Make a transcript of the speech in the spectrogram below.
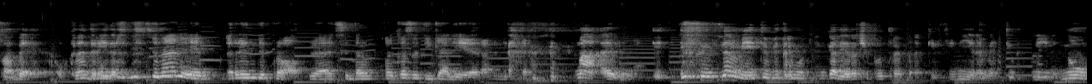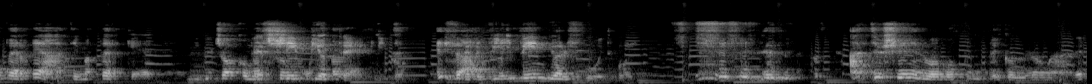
Vabbè, Oakland Il Raiders condizionale rende proprio, eh, sembra qualcosa di galera. Ma eh, essenzialmente vedremo che in galera ci potrebbe anche finire Matthew Flynn, non per reati, ma perché il gioco Per scempio tecnico. Per Esatto. vilipendio al football. Atti osceni in luogo pubblico, meno male,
